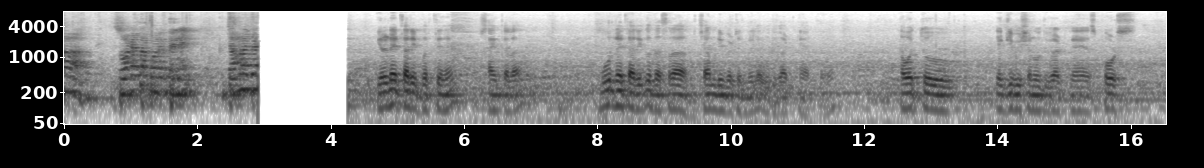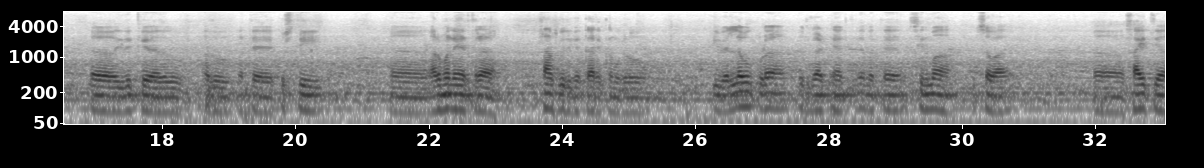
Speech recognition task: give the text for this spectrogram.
ಸ್ವಾಗತ ಕೋರುತ್ತೇನೆ. ಚಾಮರಾಜ ಎರಡನೇ ತಾರೀಕು ಬರ್ತೇನೆ ಸಾಯಂಕಾಲ. ಮೂರನೇ ತಾರೀಕು ದಸರಾ ಚಾಮುಂಡಿ ಬೆಟ್ಟದ ಮೇಲೆ ಉದ್ಘಾಟನೆ ಆಗ್ತದೆ. ಅವತ್ತು ಎಕ್ಸಿಬಿಷನ್ ಉದ್ಘಾಟನೆ ಸ್ಪೋರ್ಟ್ಸ್ ಇದಕ್ಕೆ ಅದು ಅದು ಮತ್ತು ಕುಸ್ತಿ ಅರಮನೆ ಹತ್ರ ಸಾಂಸ್ಕೃತಿಕ ಕಾರ್ಯಕ್ರಮಗಳು, ಇವೆಲ್ಲವೂ ಕೂಡ ಉದ್ಘಾಟನೆ ಆಗ್ತದೆ. ಮತ್ತು ಸಿನಿಮಾ ಉತ್ಸವ ಸಾಹಿತ್ಯ,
